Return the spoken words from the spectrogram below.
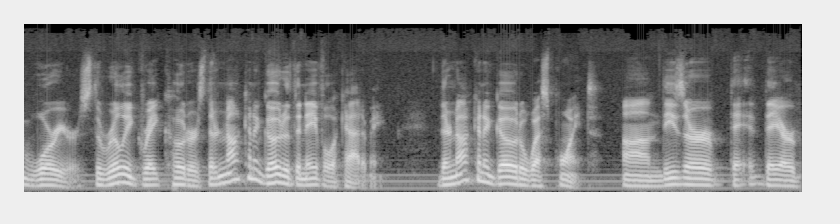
warriors, the really great coders, they're not going to go to the Naval Academy. They're not going to go to West Point. Um, these are they, they are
